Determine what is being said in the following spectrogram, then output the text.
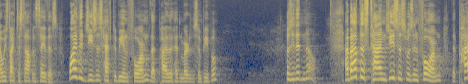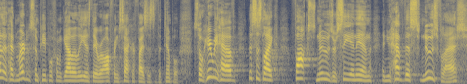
always like to stop and say this. Why did Jesus have to be informed that Pilate had murdered some people? because he didn't know. About this time, Jesus was informed that Pilate had murdered some people from Galilee as they were offering sacrifices at the temple. So here we have this is like Fox News or CNN, and you have this news flash.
